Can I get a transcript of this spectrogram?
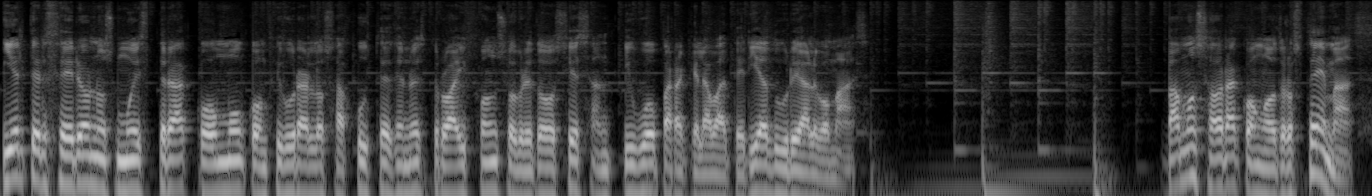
Y el tercero nos muestra cómo configurar los ajustes de nuestro iPhone, sobre todo si es antiguo, para que la batería dure algo más. Vamos ahora con otros temas.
